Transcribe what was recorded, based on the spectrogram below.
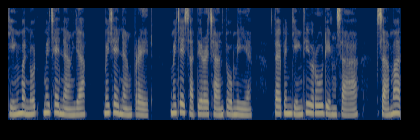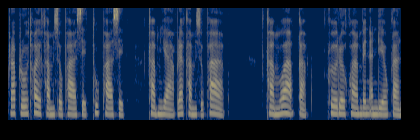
หญิงมนุษย์ไม่ใช่นางยักษ์ ไม่ใช่นางเปรต ไม่ใช่สัตว์เดรัจฉานตัวเมีย แต่เป็นหญิงที่รู้เดียงสา สามารถรับรู้ถ้อยคำสุภาษิตทุกภาษิตคำหยาบและคำสุภาพคำว่ากับคือโดยความเป็นอันเดียวกัน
